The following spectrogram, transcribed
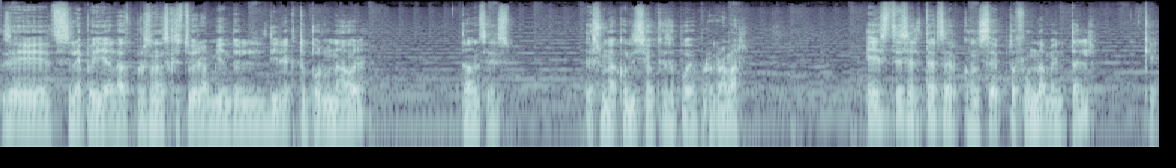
se, le pedía a las personas que estuvieran viendo el directo por una hora. Entonces, es una condición que se puede programar. Este es el tercer concepto fundamental, que es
